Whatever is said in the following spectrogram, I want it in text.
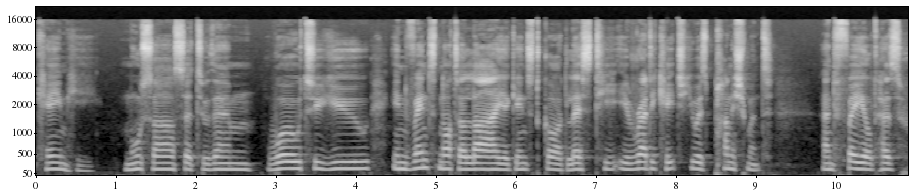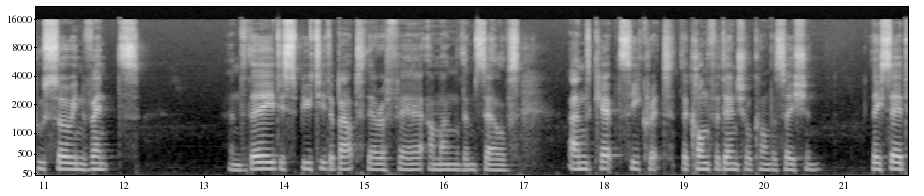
came he. Musa said to them, Woe to you! Invent not a lie against God, lest he eradicate you as punishment, and failed has whoso invents and they disputed about their affair among themselves, and kept secret the confidential conversation. They said,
